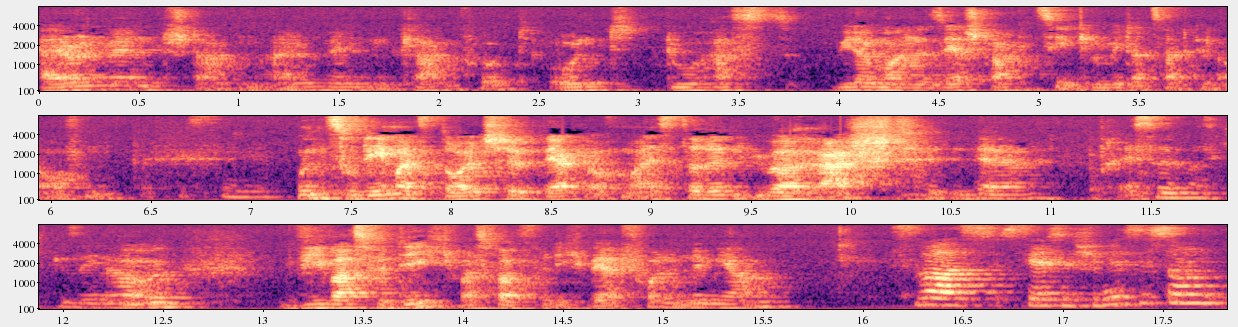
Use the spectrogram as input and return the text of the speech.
Ironman, starken Ironman in Klagenfurt und du hast wieder mal eine sehr starke 10 Kilometer Zeit gelaufen und zudem als deutsche Berglaufmeisterin überrascht in der Presse, was ich gesehen habe. Wie war es für dich? Was war für dich wertvoll in dem Jahr? Es war eine sehr, sehr schöne Saison.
